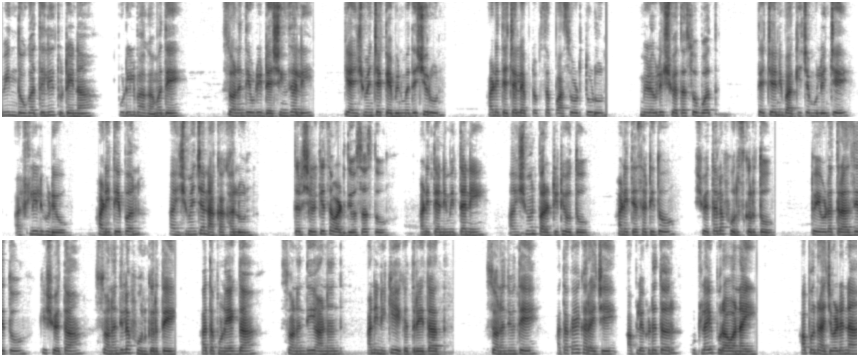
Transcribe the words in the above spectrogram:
विण दोघातली तुटेना. पुढील भागामध्ये सोनंदी एवढी डॅशिंग झाली की अंशुमनच्या कॅबिनमध्ये शिरून आणि त्याच्या लॅपटॉपचा पासवर्ड तोडून मिळवले श्वेतासोबत त्याचे आणि बाकीच्या मुलींचे अश्लील व्हिडिओ आणि ते पण अंशुमनच्या नाकाखालून. तर शिळकेचा वाढदिवस असतो आणि त्यानिमित्ताने अंशुमन पार्टी ठेवतो आणि त्यासाठी तो श्वेताला फोर्स करतो. तो एवढा त्रास देतो की श्वेता स्वानंदीला फोन करते. आता पुन्हा एकदा स्वानंदी आनंद आणि निकी एकत्र येतात. स्वानंदी म्हणते आता काय करायचे? आपल्याकडं तर कुठलाही पुरावा नाही. आपण राजवाड्यांना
